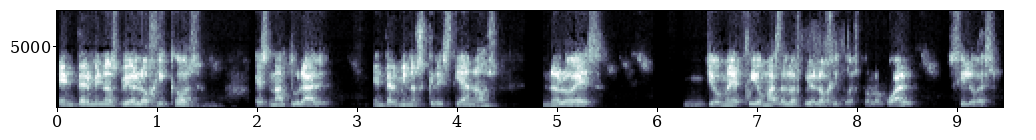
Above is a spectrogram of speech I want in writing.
En términos biológicos, es natural. En términos cristianos, no lo es. Yo me fío más de los biológicos, por lo cual sí lo es.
